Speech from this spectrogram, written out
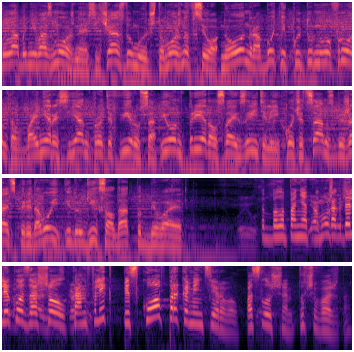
была бы невозможной, а сейчас думают, что можно все. Но он работник культурного фронта в войне россиян против вируса, и он предал своих зрителей, хочет сам сбежать с передовой и других солдат подбивает. Чтобы было понятно, Я, может как далеко зашел скажу. конфликт, Песков прокомментировал. Послушаем, тоже важно.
